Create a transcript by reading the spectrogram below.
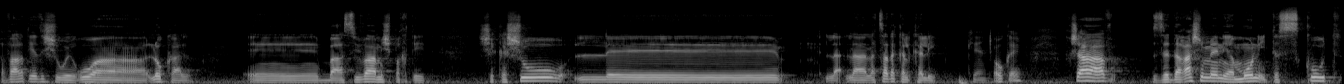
עברתי איזשהו אירוע לא קל אה, בסביבה המשפחתית. שקשור ל... לצד הכלכלי. כן. אוקיי? עכשיו, זה דרש ממני המון התעסקות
